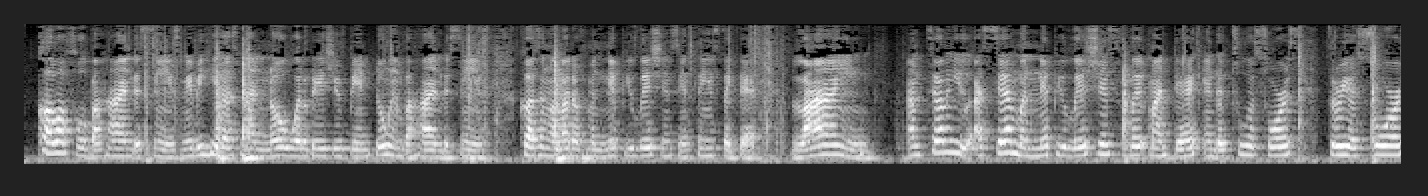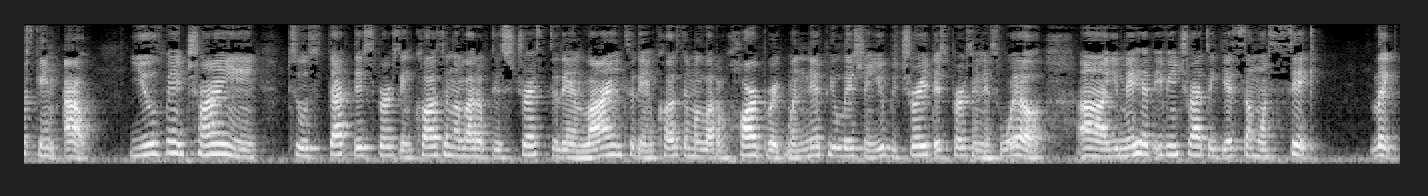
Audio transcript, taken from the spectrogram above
colorful behind the scenes. Maybe he does not know what it is you've been doing behind the scenes, causing a lot of manipulations and things like that. Lying. I'm telling you, I said manipulation split my deck and the two of swords, three of swords came out. You've been trying to stop this person, causing a lot of distress to them, lying to them, cause them a lot of heartbreak, manipulation. You betrayed this person as well. Uh, you may have even tried to get someone sick. Like,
